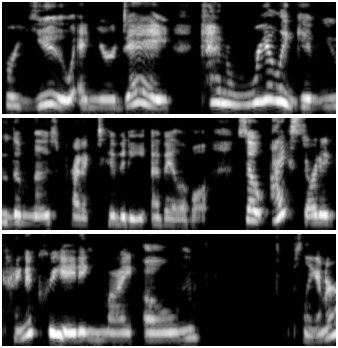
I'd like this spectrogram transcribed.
for you and your day can really give you the most productivity available. So I started kind of creating my own planner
